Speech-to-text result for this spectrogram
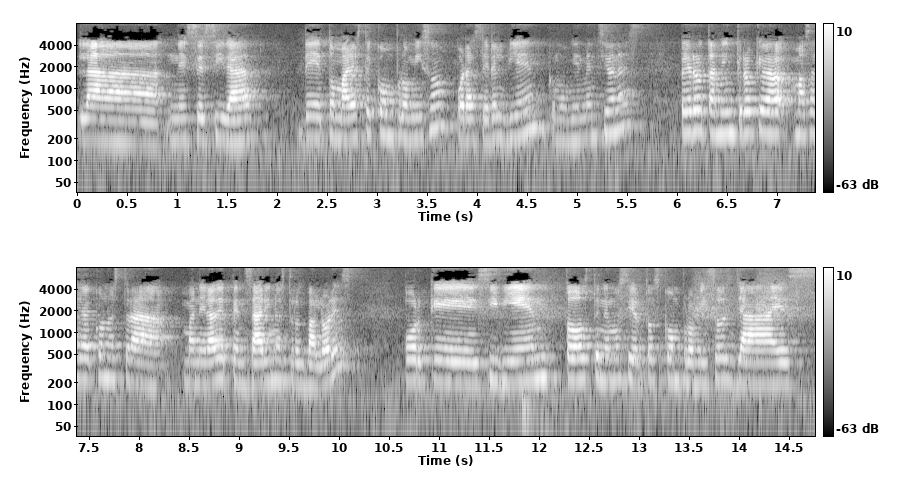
la necesidad de tomar este compromiso por hacer el bien, como bien mencionas, pero también creo que va más allá con nuestra manera de pensar y nuestros valores porque si bien todos tenemos ciertos compromisos, ya es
